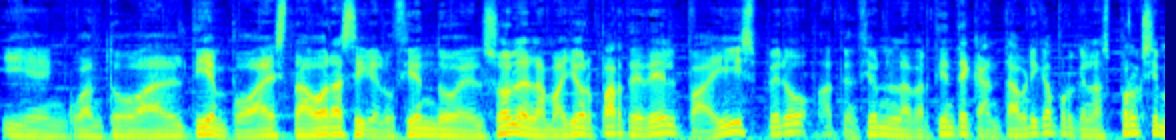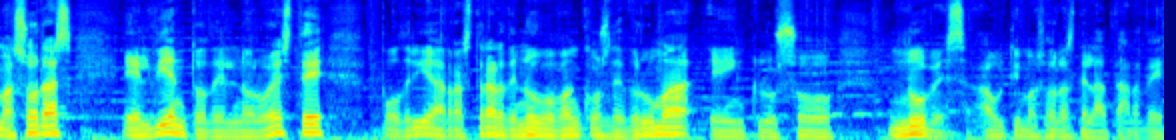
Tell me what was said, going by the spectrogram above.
Y en cuanto al tiempo, a esta hora sigue luciendo el sol en la mayor parte del país, pero atención en la vertiente cantábrica porque en las próximas horas el viento del noroeste podría arrastrar de nuevo bancos de bruma e incluso nubes a últimas horas de la tarde.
